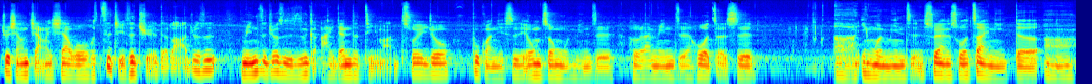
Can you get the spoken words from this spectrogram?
就想讲一下，我自己是觉得啦，就是名字就只是个 identity 嘛，所以就。不管你是用中文名字、荷兰名字，或者是呃英文名字，虽然说在你的啊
